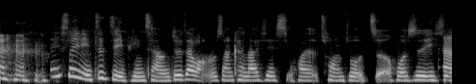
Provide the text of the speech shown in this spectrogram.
哎，所以你自己平常就在网络上看到一些喜欢的创作者，或是一些艺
